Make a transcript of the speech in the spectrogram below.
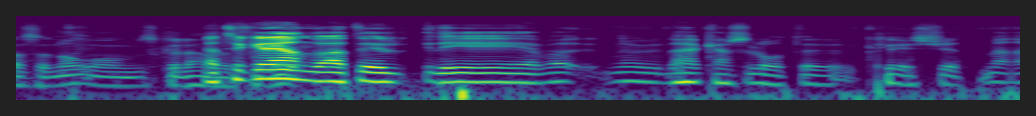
alltså någon gång skulle han Jag tycker ändå att det, det är, nu det här kanske låter klyschigt, men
